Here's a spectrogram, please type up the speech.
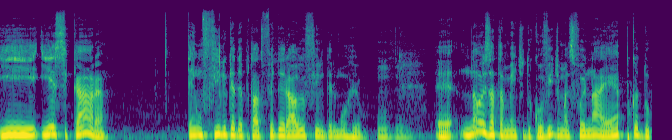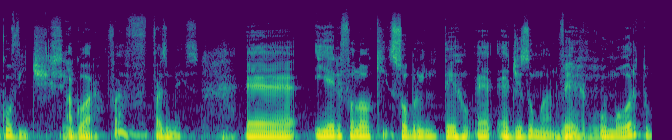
E, e esse cara tem um filho que é deputado federal e o filho dele morreu. Uhum. É, não exatamente do Covid, mas foi na época do Covid. Sim. Agora, faz, faz um mês. É, e ele falou que sobre o enterro é, é desumano. Veja, Uhum. o morto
